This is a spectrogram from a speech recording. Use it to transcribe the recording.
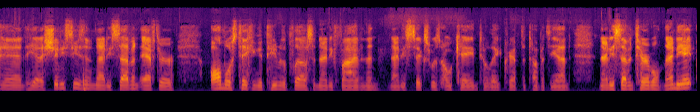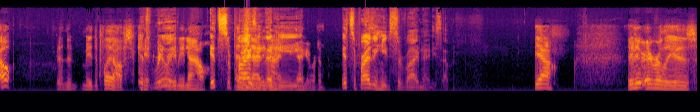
And he had a shitty season in 97 after almost taking a team to the playoffs in 95 and then 96 was okay until they crapped the tub at the end 97 terrible 98 oh and then made the playoffs It's Can't really- rid of me now It's surprising that he. yeah, get rid of him. It's surprising he'd survived '97. yeah it, it really is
